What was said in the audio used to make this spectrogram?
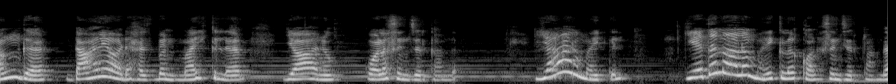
அங்கே டாலியாவோட ஹஸ்பண்ட் மைக்கில் யாரோ கொலை செஞ்சுருக்காங்க. யார் மைக்கிள்? எதனால மைக்கில் கொலை செஞ்சுருப்பாங்க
